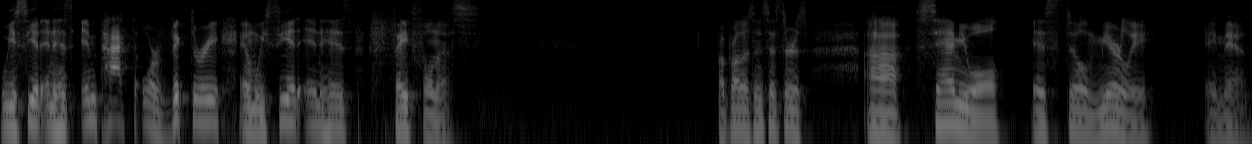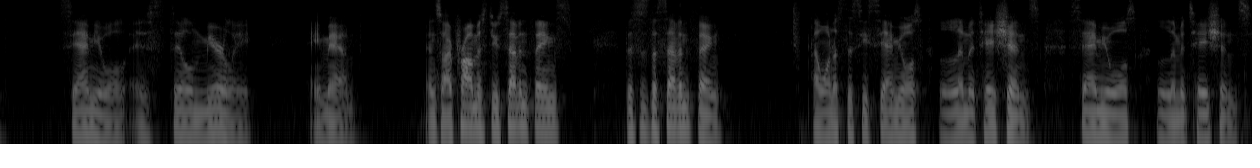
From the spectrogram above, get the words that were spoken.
We see it in his impact or victory. And we see it in his faithfulness. But, brothers and sisters, uh, Samuel is still merely a man. Samuel is still merely a man. And so I promised you seven things. This is the seventh thing. I want us to see Samuel's limitations. Samuel's limitations.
